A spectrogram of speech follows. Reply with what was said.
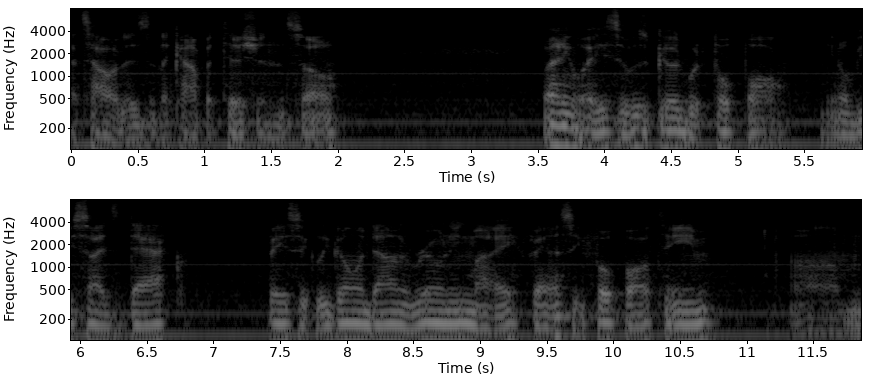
That's how it is in the competition. So, but anyways, it was good with football. You know, besides Dak basically going down and ruining my fantasy football team. Um,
